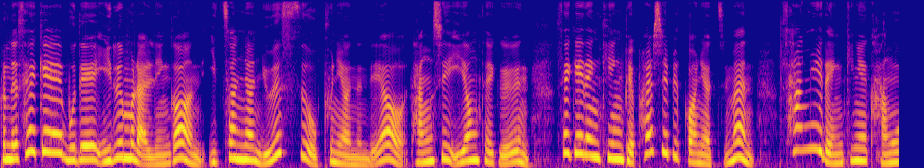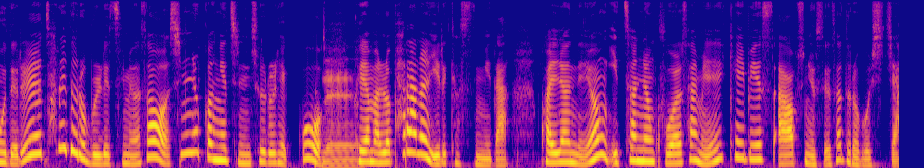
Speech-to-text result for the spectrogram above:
그런데 세계 무대에 이름을 알린 건 2000년 US 오픈이었는데요. 당시 이영택은 세계 랭킹 180위권이었지만 상위 랭킹의 강호들을 차례대로 물리치면서 16강에 진출을 했고 네. 그야말로 파란을 일으켰습니다. 관련 내용 2000년 9월 3일 KBS 9시 뉴스에서 들어보시죠.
